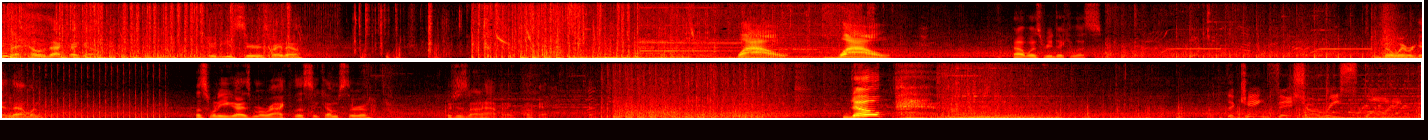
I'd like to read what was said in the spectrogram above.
Where the hell did that guy go? Dude, are you serious right now? Wow. Wow. That was ridiculous. No way we're getting that one. Unless one of you guys miraculously comes through. Which is not happening. Okay. Nope. The kingfish are respawning.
